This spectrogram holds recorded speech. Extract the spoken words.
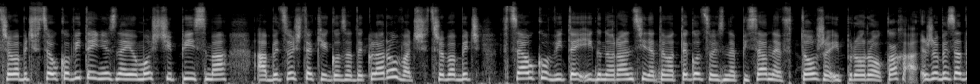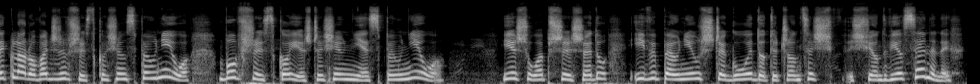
Trzeba być w całkowitej nieznajomości pisma, aby coś takiego zadeklarować. Trzeba być w całkowitej ignorancji na temat tego, co jest napisane w Torze i prorokach, żeby zadeklarować, że wszystko się spełniło, bo wszystko jeszcze się nie spełniło. Jeszua przyszedł i wypełnił szczegóły dotyczące św- świąt wiosennych,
